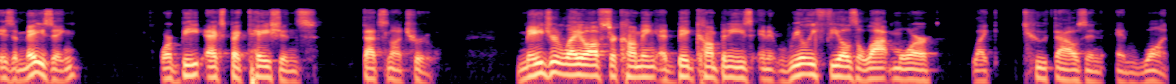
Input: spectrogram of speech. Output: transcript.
is amazing or beat expectations. That's not true. Major layoffs are coming at big companies, and it really feels a lot more like 2001,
